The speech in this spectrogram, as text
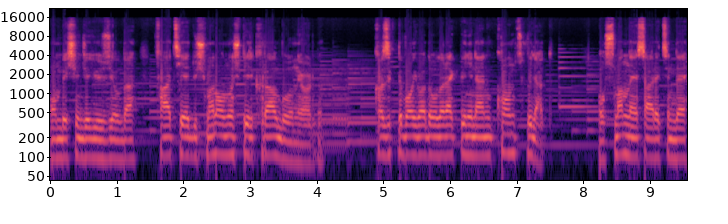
15. yüzyılda Fatih'e düşman olmuş bir kral bulunuyordu. Kazıklı Voyvoda olarak bilinen Kont Vlad, Osmanlı esaretinde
